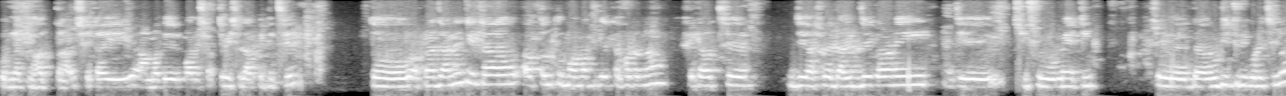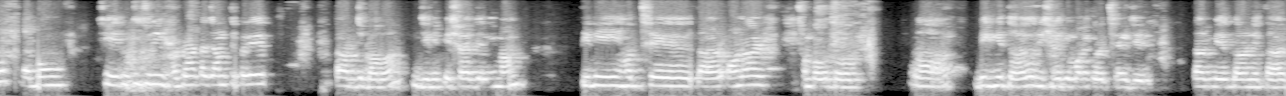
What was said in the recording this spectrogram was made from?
কন্যাকে হত্যা, সেটাই আমাদের মনে সবচেয়ে বেশি দাগ কেটেছে। তো আপনারা জানেন যে এটা অত্যন্ত মর্মান্তিক একটা ঘটনা। সেটা হচ্ছে যে আসলে দারিদ্র্যের কারণেই যে শিশু মেয়েটি, সে রুটি চুরি করেছিল এবং সেই রুটি চুরির ঘটনাটা জানতে পেরে তার যে বাবা, যিনি পেশায় যে ইমাম, তিনি হচ্ছে তার অনার সম্ভবত বিঘ্নিত হয়। উনি সেটাকে মনে করেছেন যে তার বিয়ের কারণে তার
